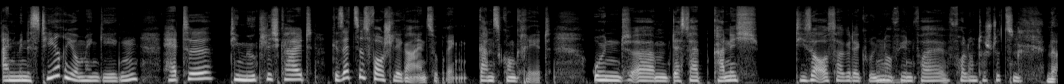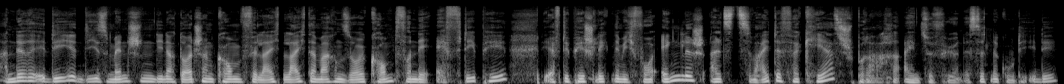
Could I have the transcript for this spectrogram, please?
Ein Ministerium hingegen hätte die Möglichkeit, Gesetzesvorschläge einzubringen, ganz konkret. Und ähm, deshalb kann ich diese Aussage der Grünen mhm. auf jeden Fall voll unterstützen. Eine andere Idee, die es Menschen, die nach Deutschland kommen, vielleicht leichter machen soll, kommt von der FDP. Die FDP schlägt nämlich vor, Englisch als zweite Verkehrssprache einzuführen. Ist das eine gute Idee?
